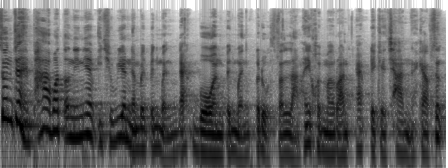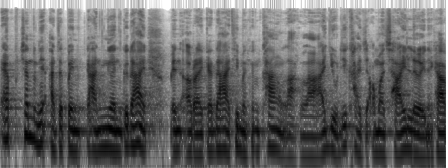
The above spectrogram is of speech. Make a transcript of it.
ซึ่งจะเห็นภาพว่าตอนนี้เนี่ย Ethereum เนี่ยเป็นเหมือน backbone เป็นเหมือนกระดูกสันหลังให้คนมา run แอปพลิเคชันนะครับ ซึ่งแอปพลิเคชันตัวนี้อาจจะเป็นการเงินก็ได้ เป็นอะไรก็ได้ที่มันค่อนข้างหลากหลาย อยู่ที่ใครจะเอามาใช้เลยนะครับ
